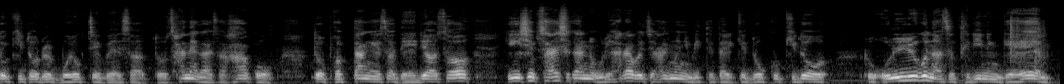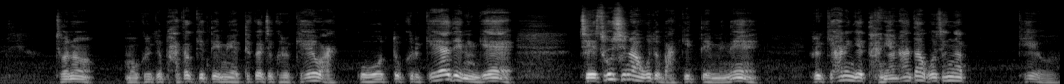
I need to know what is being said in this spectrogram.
또 기도를 모욕제배해서 또 산에 가서 하고 또 법당에서 내려서 24시간을 우리 할아버지 할머니 밑에다 이렇게 놓고 기도를 올리고 나서 드리는 게 저는 뭐 그렇게 받았기 때문에 여태까지 그렇게 해왔고 또 그렇게 해야 되는 게 제 소신하고도 맞기 때문에 그렇게 하는 게 당연하다고 생각해요.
